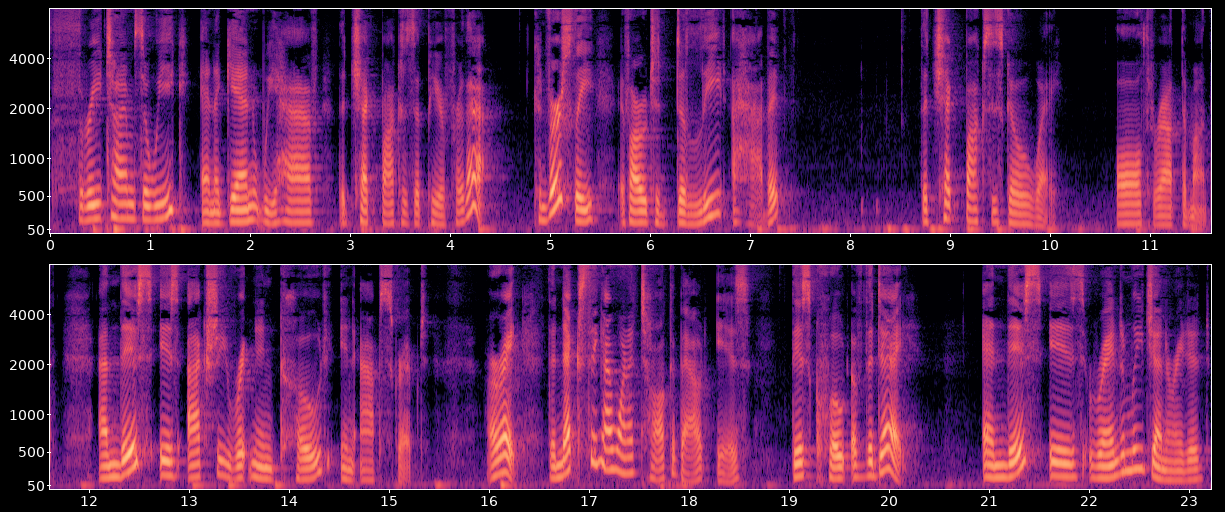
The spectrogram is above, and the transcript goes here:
three times a week. And again, we have the check boxes appear for that. Conversely, if I were to delete a habit, the check boxes go away all throughout the month. And this is actually written in code in Apps Script. All right, the next thing I want to talk about is this quote of the day. And this is randomly generated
